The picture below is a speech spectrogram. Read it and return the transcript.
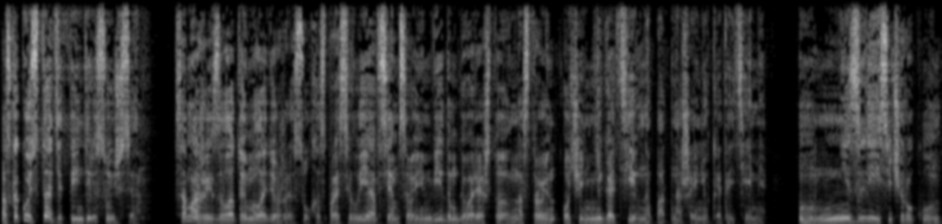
«А с какой стати ты интересуешься?» «Сама же из золотой молодежи», — сухо спросил я, всем своим видом говоря, что настроен очень негативно по отношению к этой теме. «О, не злись, Ичирокун.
